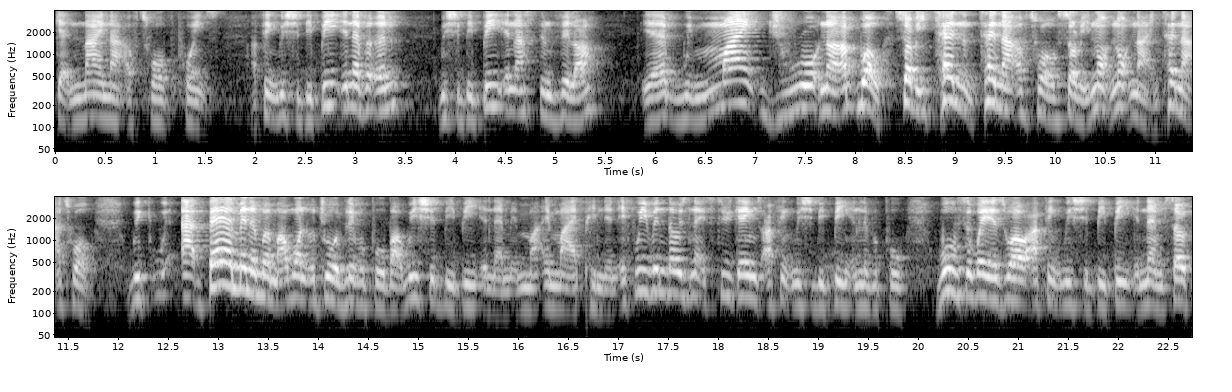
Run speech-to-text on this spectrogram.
get 9 out of 12 points. I think we should be beating Everton. We should be beating Aston Villa. Yeah, we might draw. No, I'm, well, sorry, 10, 10 out of 12. Sorry, not not 9, 10 out of 12. We, we, At bare minimum, I want a draw with Liverpool, but we should be beating them, in my, in my opinion. If we win those next two games, I think we should be beating Liverpool. Wolves away as well, I think we should be beating them. So,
